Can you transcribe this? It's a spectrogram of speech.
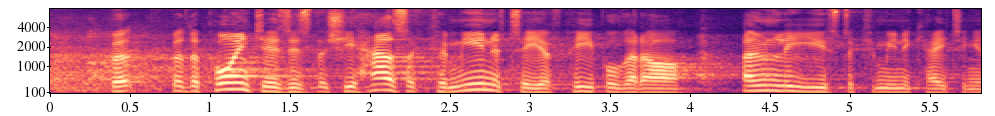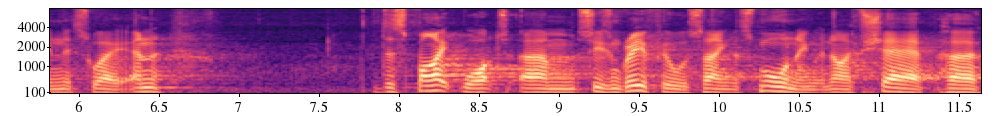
but, but the point is, is that she has a community of people that are only used to communicating in this way. And despite what um, Susan Greenfield was saying this morning, and I share her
